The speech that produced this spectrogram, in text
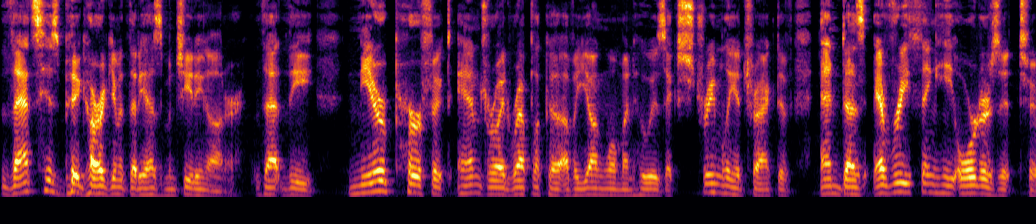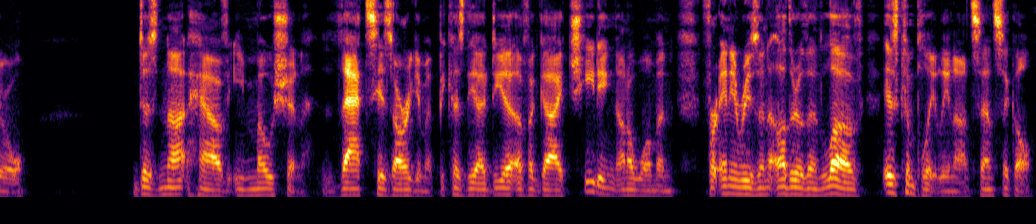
That's his big argument that he hasn't been cheating on her. That the near perfect android replica of a young woman who is extremely attractive and does everything he orders it to does not have emotion. That's his argument, because the idea of a guy cheating on a woman for any reason other than love is completely nonsensical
